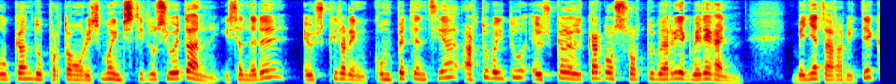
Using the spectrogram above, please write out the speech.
ukandu protagonismo instituzioetan, izan ere Euskeraren kompetentzia hartu baitu Euskal Elkargo sortu berriek bere gain. Beñat Arabitek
